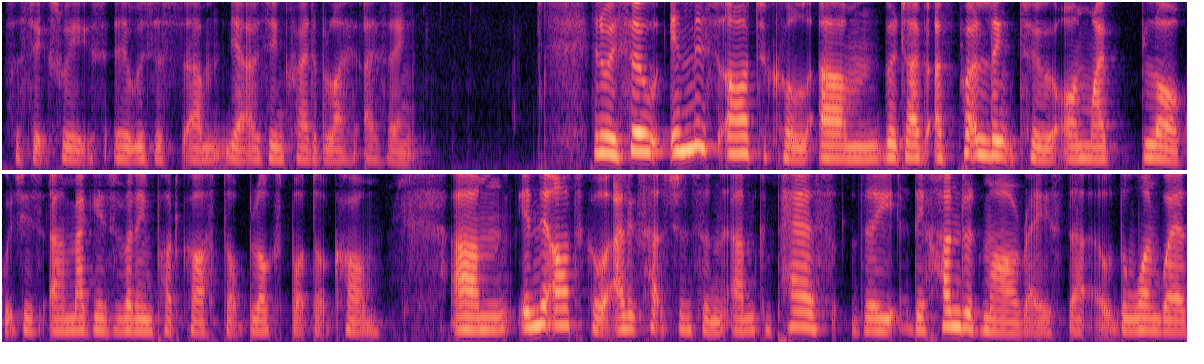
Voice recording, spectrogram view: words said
for six weeks. It was just um, yeah, it was incredible. I, I think. Anyway, so in this article, um, which I've, I've put a link to on my blog, which is uh, maggiesrunningpodcast.blogspot.com, um, in the article, Alex Hutchinson um, compares the the hundred mile race, the the one where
